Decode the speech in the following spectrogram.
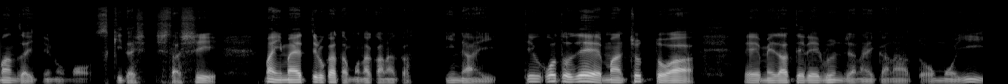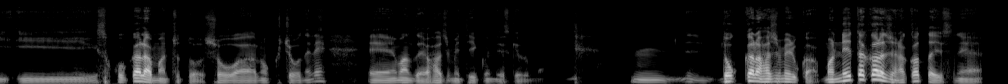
漫才っていうのも好きでしたし、まあ今やってる方もなかなかいないっていうことで、まあちょっとは、えー、目立てれるんじゃないかなと思い、そこからまあちょっと昭和の口調でね、えー、漫才を始めていくんですけども。うん、どっから始めるか。まあネタからじゃなかったですね。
